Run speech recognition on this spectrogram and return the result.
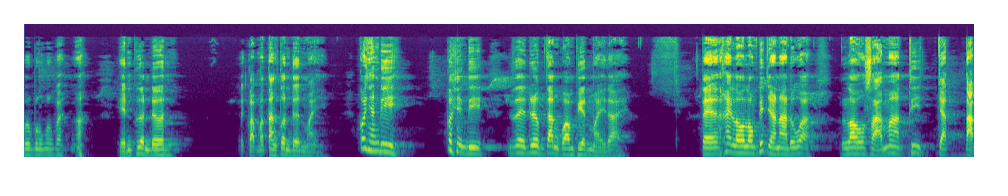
ปรุงปรุงปรุงไปเห็นเพื่อนเดินกลับมาตั้งต้นเดินใหม่ ก็ยังดี ก็ยังดีได้เริ่มตั้งความเพียรใหม่ได้ แต่ให้เราลองพิจารณาดูว่า เราสามารถที่จะตัด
